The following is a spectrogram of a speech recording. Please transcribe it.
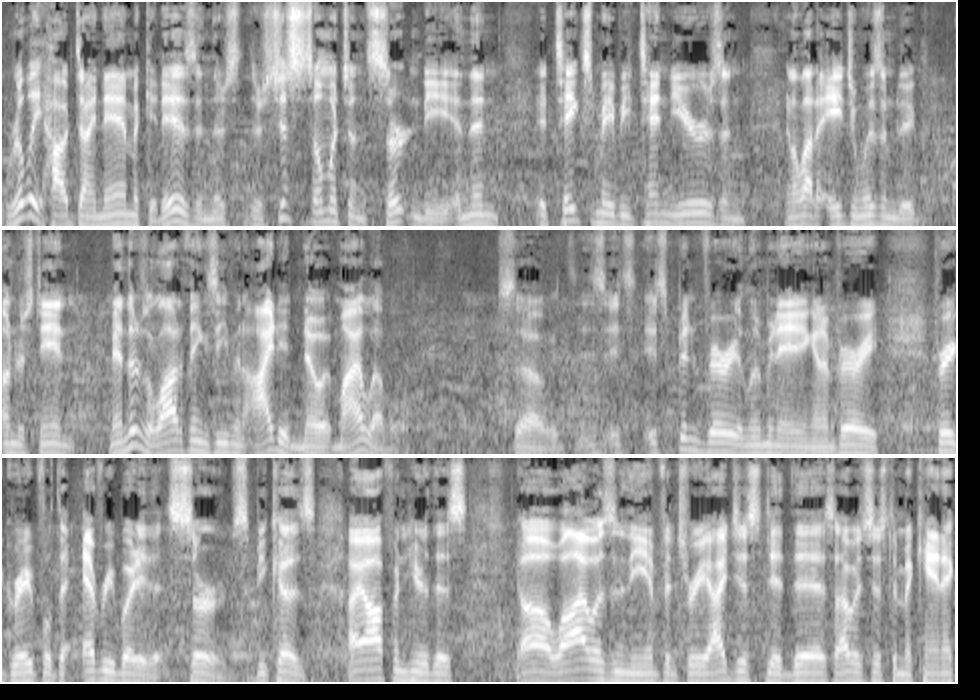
really how dynamic it is and there's there's just so much uncertainty and then it takes maybe 10 years and, and a lot of age and wisdom to understand man there's a lot of things even I didn't know at my level. So it's, it's, it's been very illuminating and I'm very very grateful to everybody that serves because I often hear this oh well I was in the infantry I just did this I was just a mechanic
